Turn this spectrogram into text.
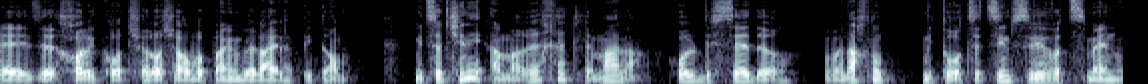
אה, זה יכול לקרות שלוש ארבע פעמים בלילה פתאום. מצד שני, המערכת למעלה, הכל בסדר, ואנחנו מתרוצצים סביב עצמנו.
